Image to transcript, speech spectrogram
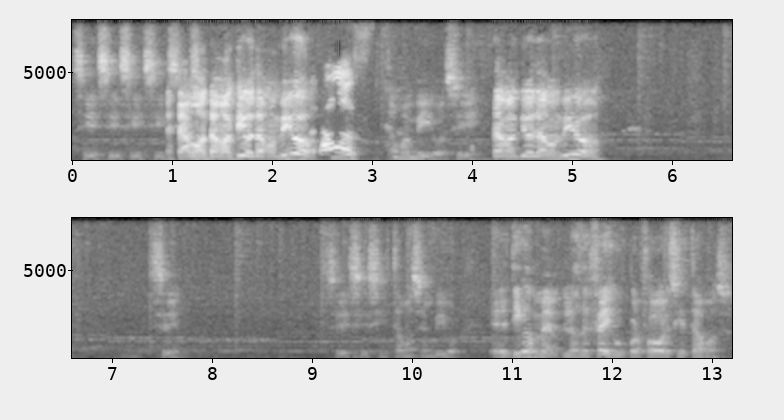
sí, sí, sí, sí. sí, ¿Estamos? sí. ¿Estamos activos? ¿Estamos en vivo? Estamos. Estamos en vivo, sí, ¿Estamos activos? ¿Estamos en vivo? sí. Sí, sí, sí, estamos en vivo. Eh, díganme los de Facebook, por favor, si estamos.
